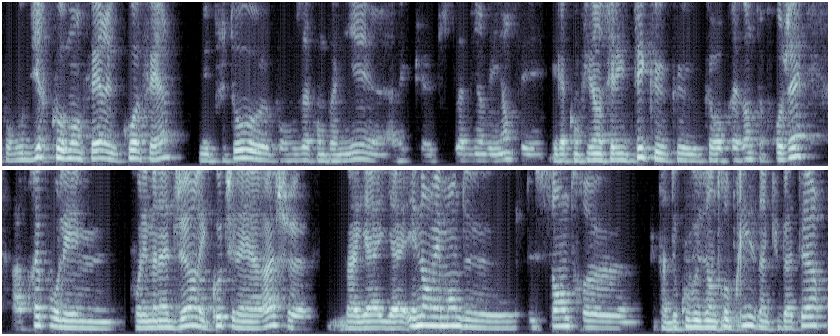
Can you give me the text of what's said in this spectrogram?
pour vous dire comment faire et quoi faire mais plutôt pour vous accompagner avec toute la bienveillance et, la confidentialité que, représente le projet. Après, pour les, pour les managers, les coachs et les RH, bah, il y, a, y a énormément de, centres, euh, enfin, de couveuses d'entreprises, d'incubateurs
